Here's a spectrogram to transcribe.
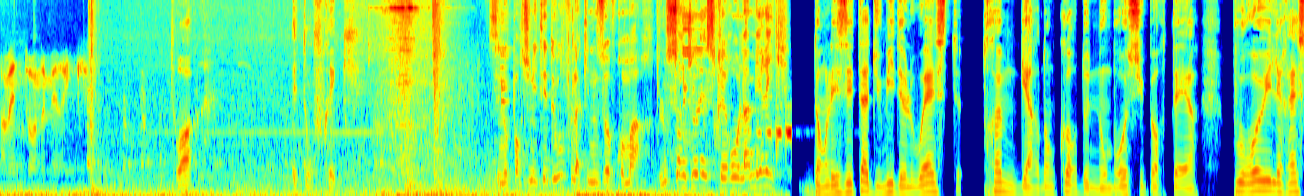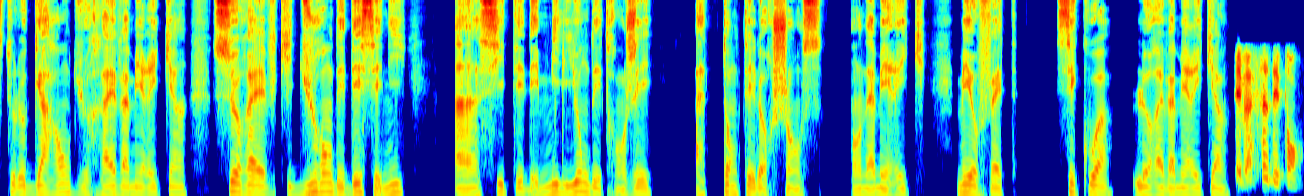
Ramène-toi en Amérique. Toi et ton fric. C'est une opportunité de ouf là qui nous offre Omar. Los Angeles, frérot, l'Amérique. Dans les États du Middle West, Trump garde encore de nombreux supporters. Pour eux, il reste le garant du rêve américain, ce rêve qui, durant des décennies, a incité des millions d'étrangers à tenter leur chance en Amérique. Mais au fait, c'est quoi le rêve américain? Eh ben, ça dépend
